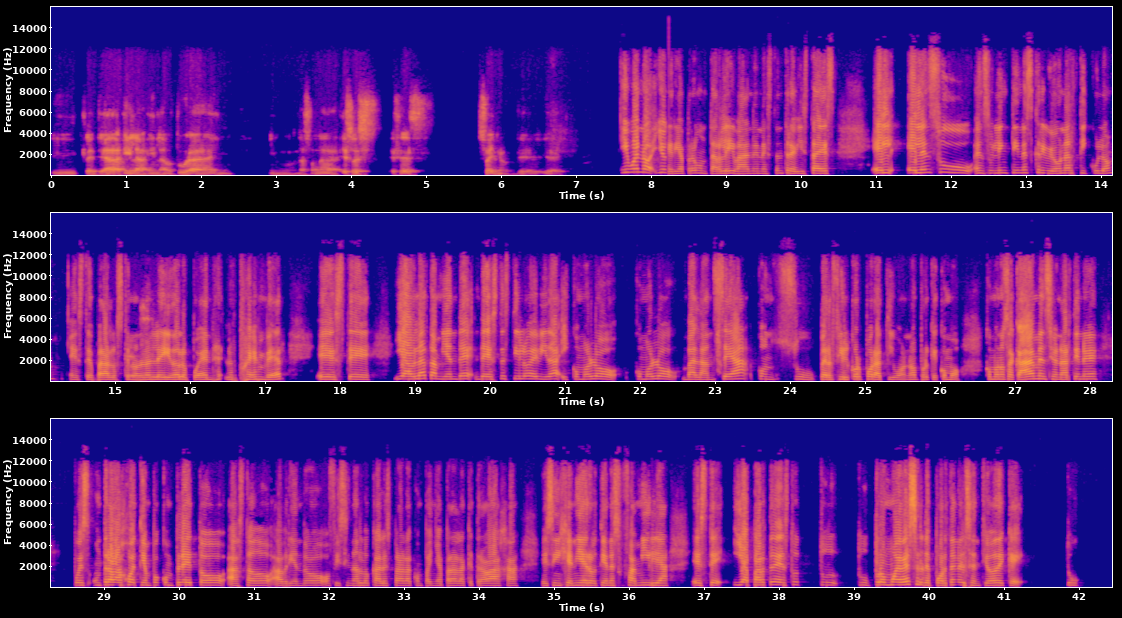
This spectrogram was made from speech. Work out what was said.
y cletear en la, en la altura, en, en una zona. Eso es, ese es sueño de vivir ahí. Y bueno, yo quería preguntarle, Iván, en esta entrevista es, él, él en, su, en su LinkedIn escribió un artículo, este, para los que no lo han leído lo pueden, lo pueden ver, este, y habla también de, de este estilo de vida y cómo lo, cómo lo balancea con su perfil corporativo, ¿no? Porque como, como nos acaba de mencionar, tiene pues un trabajo de tiempo completo, ha estado abriendo oficinas locales para la compañía para la que trabaja, es ingeniero, tiene su familia, este, y aparte de esto, tú, tú promueves el deporte en el sentido de que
